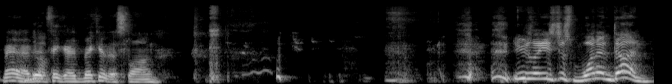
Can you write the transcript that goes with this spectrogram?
man, I No. didn't think I'd make it this long. Usually he's just one and done.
